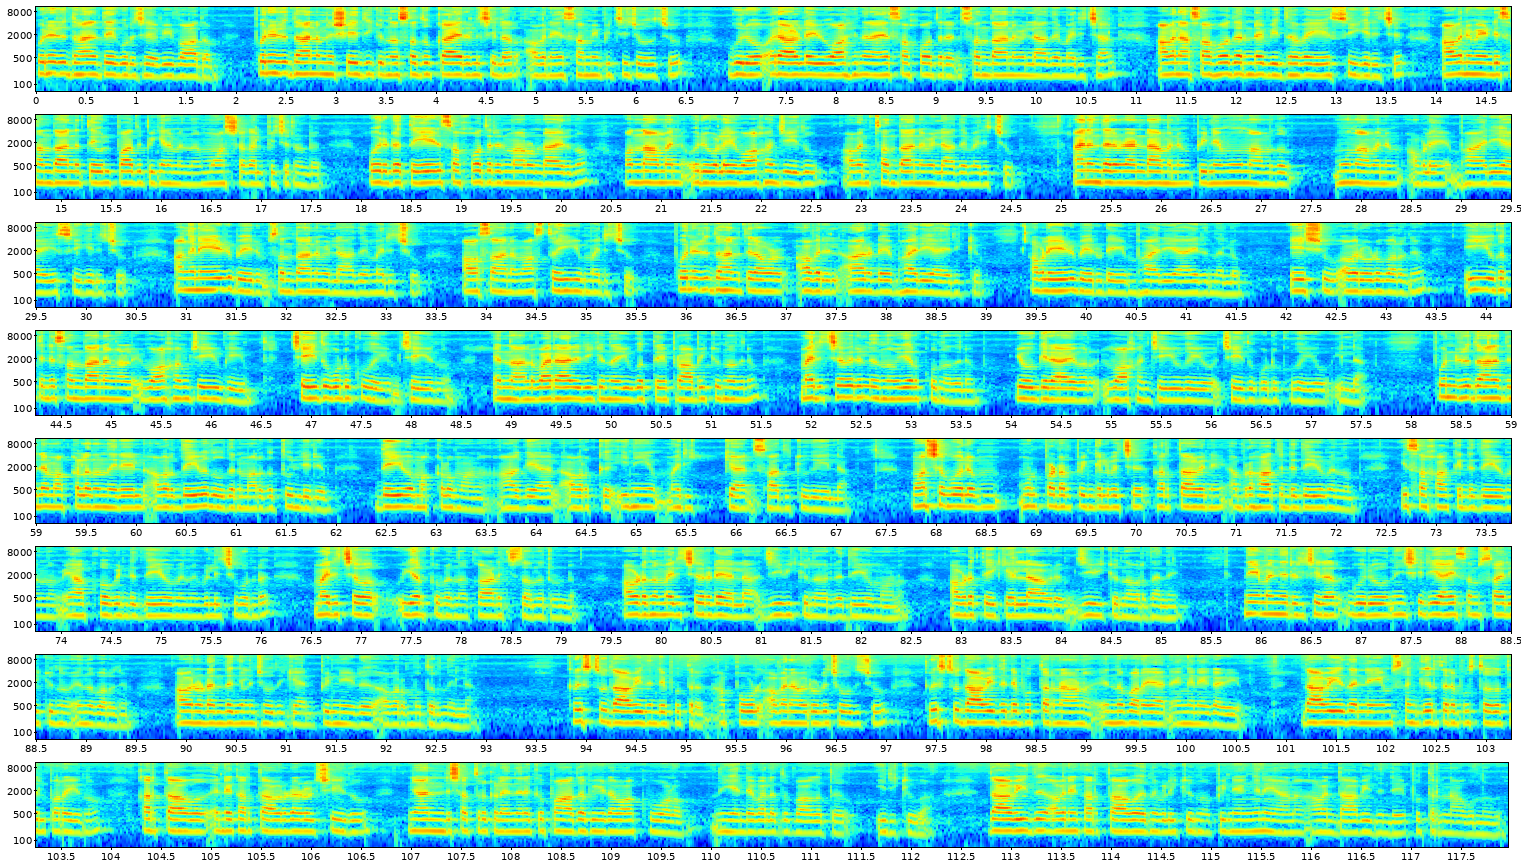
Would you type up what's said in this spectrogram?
പുനരുദ്ധാനത്തെക്കുറിച്ച് വിവാദം. പുനരുദ്ധാനം നിഷേധിക്കുന്ന സദുക്കായരിൽ ചിലർ അവനെ സമീപിച്ച് ചോദിച്ചു ഗുരു ഒരാളുടെ വിവാഹിതനായ സഹോദരൻ സന്താനമില്ലാതെ മരിച്ചാൽ അവൻ ആ സഹോദരന്റെ വിധവയെ സ്വീകരിച്ച് അവന് വേണ്ടി സന്താനത്തെ ഉൽപ്പാദിപ്പിക്കണമെന്ന് മോശ കൽപ്പിച്ചിട്ടുണ്ട്. ഒരിടത്ത് ഏഴ് സഹോദരന്മാർ ഉണ്ടായിരുന്നു. ഒന്നാമൻ ഒരുവളെ വിവാഹം ചെയ്തു. അവൻ സന്താനമില്ലാതെ മരിച്ചു. അനന്തരം രണ്ടാമനും പിന്നെ മൂന്നാമതും മൂന്നാമനും അവളെ ഭാര്യയായി സ്വീകരിച്ചു. അങ്ങനെ ഏഴുപേരും സന്താനമില്ലാതെ മരിച്ചു. അവസാനം ആ സ്ത്രീയും മരിച്ചു. പുനരുദ്ധാനത്തിൽ അവൾ അവരിൽ ആരുടെ ഭാര്യയായിരിക്കും? അവൾ ഏഴുപേരുടെയും ഭാര്യയായിരുന്നല്ലോ. യേശു അവരോട് പറഞ്ഞു ഈ യുഗത്തിന്റെ സന്താനങ്ങൾ വിവാഹം ചെയ്യുകയും ചെയ്തു കൊടുക്കുകയും ചെയ്യുന്നു. എന്നാൽ വരാനിരിക്കുന്ന യുഗത്തെ പ്രാപിക്കുന്നതിനും മരിച്ചവരിൽ നിന്ന് ഉയർക്കുന്നതിനും യോഗ്യരായവർ വിവാഹം ചെയ്യുകയോ ചെയ്തു കൊടുക്കുകയോ ഇല്ല. പുനരുദ്ധാനത്തിന്റെ മക്കളെന്ന നിലയിൽ അവർ ദൈവദൂതന്മാർക്ക് തുല്യരും ദൈവമക്കളുമാണ്. ആകയാൽ അവർക്ക് ഇനിയും മരിക്കാൻ സാധിക്കുകയില്ല. മോശ പോലും മുൾപ്പടർപ്പിങ്കൽ വെച്ച് കർത്താവിനെ അബ്രഹാത്തിന്റെ ദൈവമെന്നും ഇസഹാക്കിന്റെ ദൈവമെന്നും യാക്കോബിന്റെ ദൈവമെന്നും വിളിച്ചുകൊണ്ട് മരിച്ചവർ ഉയർക്കുമെന്ന് കാണിച്ചു തന്നിട്ടുണ്ട്. അവിടുന്ന് മരിച്ചവരുടെ അല്ല ജീവിക്കുന്നവരുടെ ദൈവമാണ്. അവിടത്തേക്ക് എല്ലാവരും ജീവിക്കുന്നവർ തന്നെ. നിയമജ്ഞരിൽ ചിലർ ഗുരു നീ ശരിയായി സംസാരിക്കുന്നു എന്ന് പറഞ്ഞു. അവനോട് എന്തെങ്കിലും ചോദിക്കാൻ പിന്നീട് അവർ മുതിർന്നില്ല. ക്രിസ്തു ദാവീദിന്റെ പുത്രൻ. അപ്പോൾ അവൻ അവരോട് ചോദിച്ചു ക്രിസ്തു ദാവീദിന്റെ പുത്രനാണ് എന്ന് പറയാൻ എങ്ങനെ കഴിയും? ദാവീദ് തന്നെയും സങ്കീർത്തന പുസ്തകത്തിൽ പറയുന്നു കർത്താവ് എന്റെ കർത്താവിനോട് അരുൾ ചെയ്തു ഞാൻ എന്റെ ശത്രുക്കളെ നിനക്ക് പാദപീഠമാക്കുവോളം നീ എന്റെ വലതുഭാഗത്ത് ഇരിക്കുക. ദാവീദ് അവനെ കർത്താവ് എന്ന് വിളിക്കുന്നു പിന്നെ എങ്ങനെയാണ് അവൻ ദാവീദിന്റെ പുത്രനാകുന്നത്?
